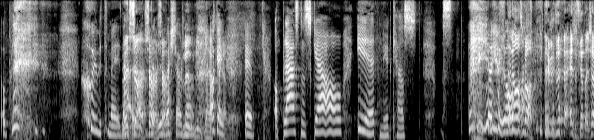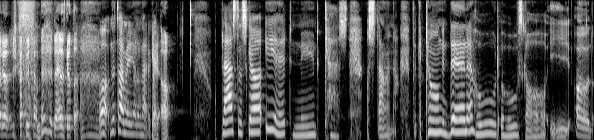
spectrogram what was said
Och, Skjut mig. Det Men kör, det, det kör. värsta jag Nu- hört. nu, det här är Okej. eh, Och plasten ska i ett nedkast. jag gör ju Det är om asbra! Jag älskar detta. Kör igen, kör igen. Jag älskar detta. Ja, Nu tar jag mig igenom det här, okej? Okej, ja. Och plasten ska i ett nedkast och stanna. För kartongen den är hård och ska i andra.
